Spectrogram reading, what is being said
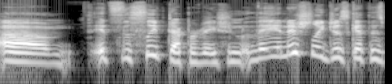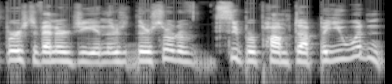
Um, it's the sleep deprivation. They initially just get this burst of energy and they're they're sort of super pumped up, but you wouldn't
